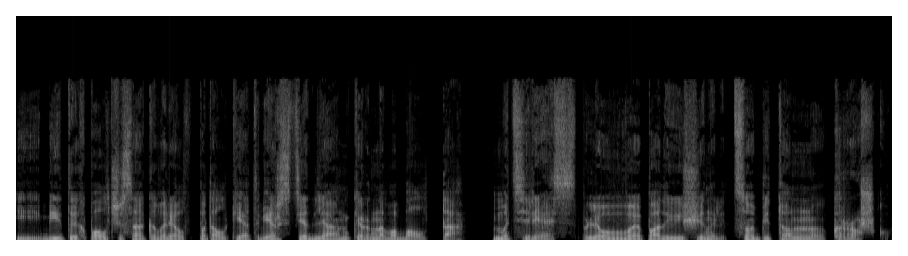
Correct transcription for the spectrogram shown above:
и битых полчаса ковырял в потолке отверстие для анкерного болта, матерясь, сплевывая падающую на лицо бетонную крошку.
